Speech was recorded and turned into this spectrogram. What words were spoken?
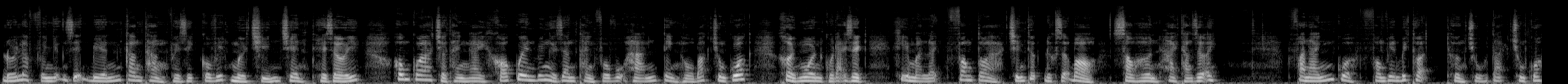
đối lập với những diễn biến căng thẳng về dịch COVID-19 trên thế giới, hôm qua trở thành ngày khó quên với người dân thành phố Vũ Hán, tỉnh Hồ Bắc Trung Quốc, khởi nguồn của đại dịch khi mà lệnh phong tỏa chính thức được dỡ bỏ sau hơn 2 tháng rưỡi. Phản ánh của phóng viên Bích Thuận, thường trú tại Trung Quốc.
